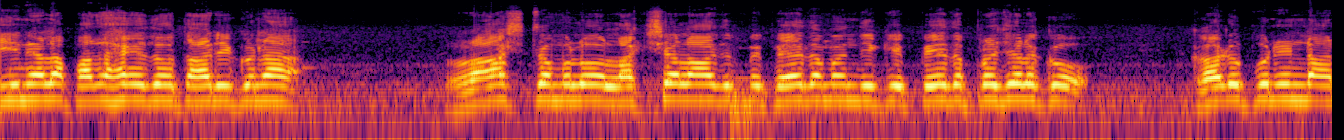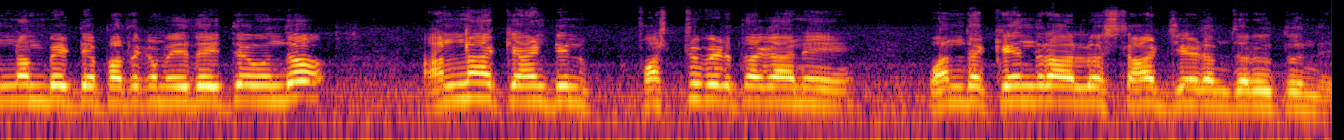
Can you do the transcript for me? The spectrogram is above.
ఈ నెల పదహైదో తారీఖున రాష్ట్రంలో లక్షలాది పేద మందికి పేద ప్రజలకు కడుపు నిండా అన్నం పెట్టే పథకం ఏదైతే ఉందో అన్నా క్యాంటీన్ ఫస్ట్ విడతగానే వంద కేంద్రాల్లో స్టార్ట్ చేయడం జరుగుతుంది.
